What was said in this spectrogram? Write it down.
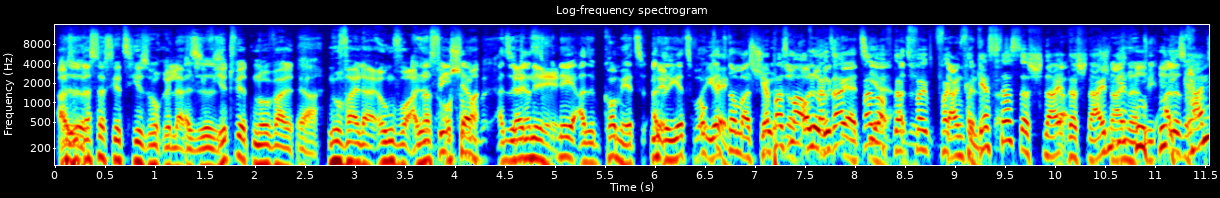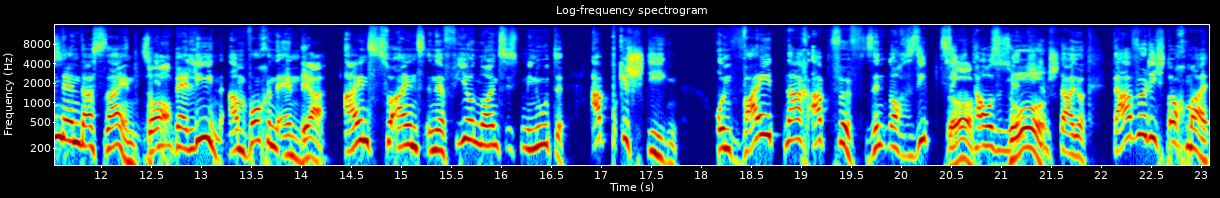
Also, also, dass das jetzt hier so relativiert also, wird, nur weil, ja. nur weil da irgendwo also anders also auch schon mal... Also äh, das, nee. nee, also komm, jetzt, also nee. jetzt, okay. jetzt nochmal schön, ja, pass mal Rolle auf, rückwärts sag, pass auf, also, ver ver vergesst das, das, schneid, ja, das schneiden wir. Wie kann raus. denn das sein? So. In Berlin am Wochenende, ja. 1 zu 1 in der 94. Minute, abgestiegen und weit nach Abpfiff sind noch 70.000 so, so. Menschen im Stadion. Da würde ich doch mal,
